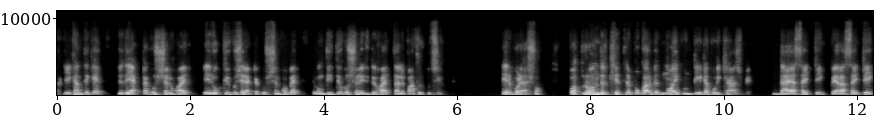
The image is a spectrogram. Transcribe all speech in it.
থাকে। এখান থেকে যদি একটা কোশ্চেন হয়, এই রক্ষী কোষের একটা কোশ্চেন হবে এবং দ্বিতীয় কোশ্চেনে যদি হয়, তাহলে পাথর কুচি হবে। এরপরে আসো, পত্ররন্ধ্রের ক্ষেত্রে প্রকারভেদ নয় কোনটি? এটা পরীক্ষা আসবে। ডায়াসাইটিক প্যারাসাইটিক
